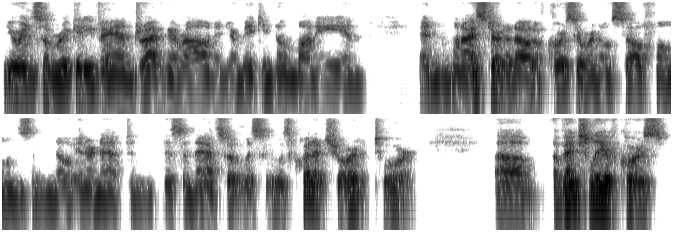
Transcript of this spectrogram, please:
you're in some rickety van driving around, and you're making no money, and and when I started out, of course, there were no cell phones and no internet and this and that. So it was it was quite a chore to tour. Um, eventually, of course,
